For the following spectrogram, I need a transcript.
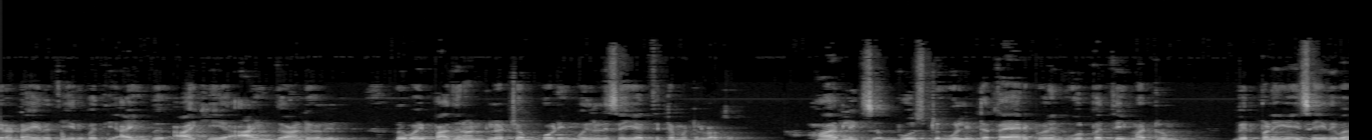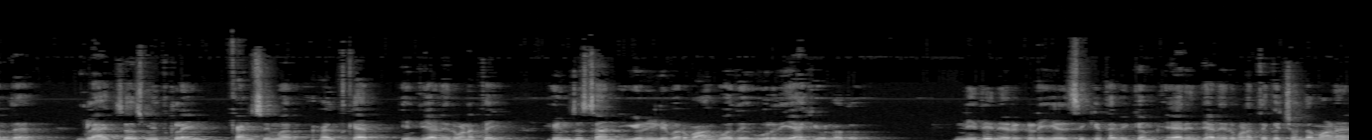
இரண்டாயிரத்தி இருபத்தி ஐந்து ஆகிய ஐந்து ஆண்டுகளில் ரூபாய் பதினான்கு லட்சம் கோடி முதலீடு செய்ய திட்டமிட்டுள்ளது. ஹார்லிக்ஸ் பூஸ்ட் உள்ளிட்ட தயாரிப்புகளின் உற்பத்தி மற்றும் விற்பனையை செய்து வந்த GlaxoSmithKline consumer health care India நிறுவனத்தை ஹிந்துஸ்தான் யூனிலிவர் வாங்குவது உறுதியாகியுள்ளது. நிதி நெருக்கடியில் சிக்கி தவிக்கும் ஏர் இந்தியா நிறுவனத்துக்கு சொந்தமான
